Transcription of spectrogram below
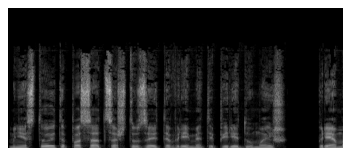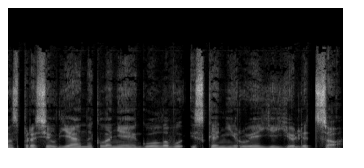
Мне стоит опасаться, что за это время ты передумаешь? Прямо спросил я, наклоняя голову и сканируя ее лицо.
